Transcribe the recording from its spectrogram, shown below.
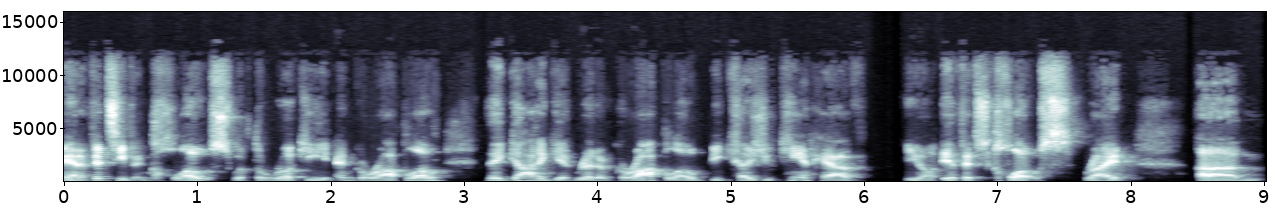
man, if it's even close with the rookie and Garoppolo, they got to get rid of Garoppolo because you can't have, you know, if it's close, right? Um,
